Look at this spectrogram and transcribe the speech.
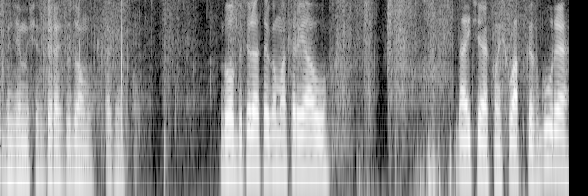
i będziemy się zbierać do domu. Tak więc byłoby tyle tego materiału. Dajcie jakąś łapkę w górę,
